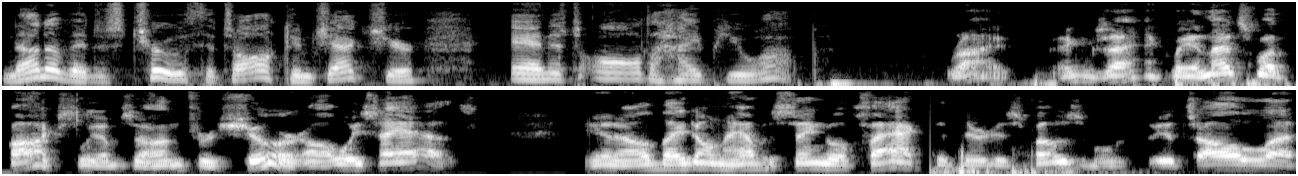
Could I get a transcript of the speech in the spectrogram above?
None of it is truth. It's all conjecture, and it's all to hype you up. Right, exactly. And that's what Fox lives on for sure, always has. You know, they don't have a single fact at their disposal. It's all uh,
